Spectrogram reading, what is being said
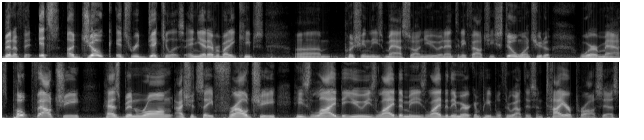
benefit. It's a joke. It's ridiculous, and yet everybody keeps um, pushing these masks on you. And Anthony Fauci still wants you to wear masks. Pope Fauci has been wrong. I should say Fauci. He's lied to you. He's lied to me. He's lied to the American people throughout this entire process,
